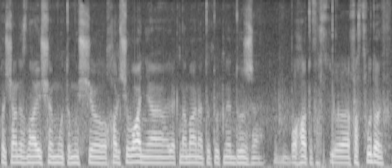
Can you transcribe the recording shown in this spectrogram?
Хоча не знаю чому, тому що харчування, як на мене, то тут не дуже. Багато фаст- е, фастфудів,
